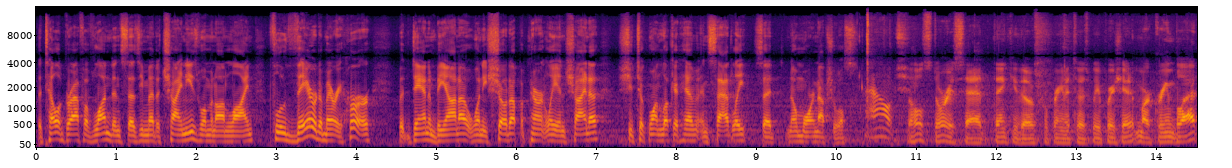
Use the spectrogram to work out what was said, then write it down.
The Telegraph of London says he met a Chinese woman online, flew there to marry her. But Dan and Bianna, when he showed up apparently in China, she took one look at him and sadly said, no more nuptials. Ouch. The whole story is sad. Thank you, though, for bringing it to us. We appreciate it. Mark Greenblatt.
